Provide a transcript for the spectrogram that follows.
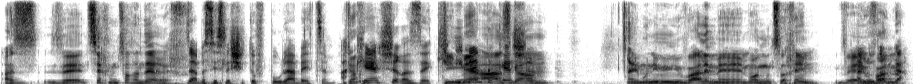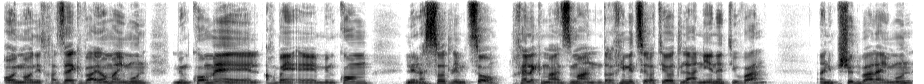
אז זה צריך למצוא את הדרך. זה הבסיס לשיתוף פעולה בעצם. כן. הקשר הזה. כי כי אם אין את מאז הקשר... גם האימונים עם יובל הם אה, מאוד מוצלחים. ויובל. מאוד מאוד התחזק והיום האימון במקום, אה, 40, אה, במקום לנסות למצוא חלק מהזמן דרכים יצירתיות לעניין את יובל, אני פשוט בא לאימון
